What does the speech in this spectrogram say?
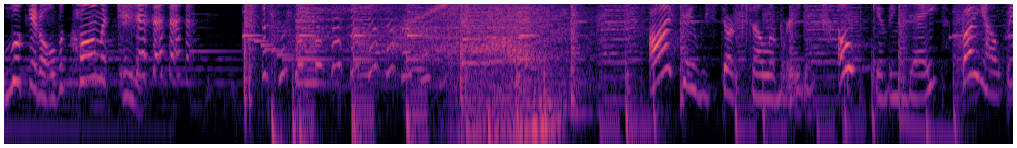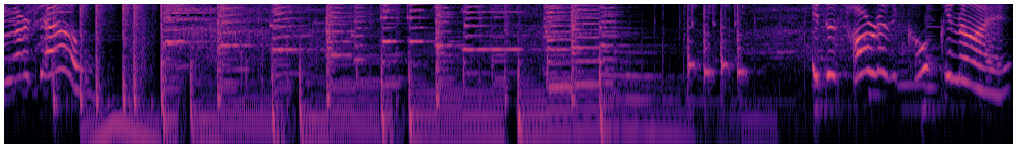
Look at all the comet cakes! I say we start celebrating Help Giving Day by helping ourselves. It's as hard as a coconut.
